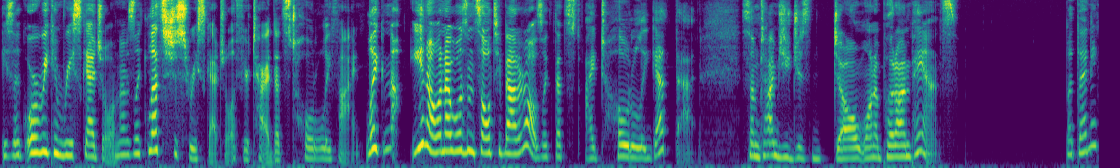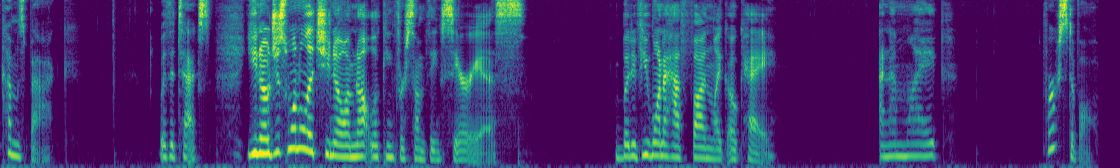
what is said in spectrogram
he's like, or we can reschedule. And I was like, let's just reschedule. If you're tired, that's totally fine. Like, not, you know, and I wasn't salty about it at all. I was like, that's, I totally get that. Sometimes you just don't want to put on pants. But then he comes back with a text, you know, just want to let you know I'm not looking for something serious. But if you want to have fun, like, okay. And I'm like, first of all,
